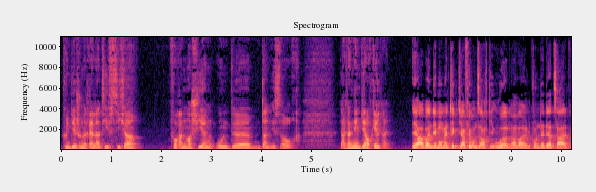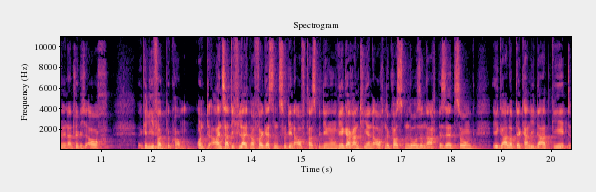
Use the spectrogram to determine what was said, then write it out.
könnt ihr schon relativ sicher voranmarschieren und äh, dann ist auch, ja, dann nehmt ihr auch Geld ein. Ja, aber in dem Moment tickt ja für uns auch die Uhr, ne? weil ein Kunde, der zahlt, will natürlich auch geliefert bekommen. Und eins hatte ich vielleicht noch vergessen zu den Auftragsbedingungen. Wir garantieren auch eine kostenlose Nachbesetzung, egal ob der Kandidat geht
